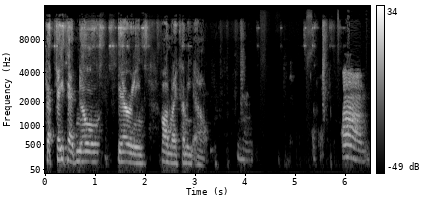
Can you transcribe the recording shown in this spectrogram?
that faith had no bearing on my coming out. Mm-hmm. Okay. Um,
